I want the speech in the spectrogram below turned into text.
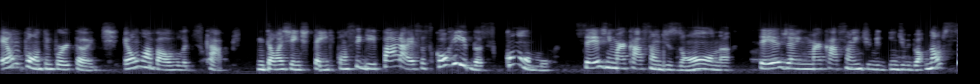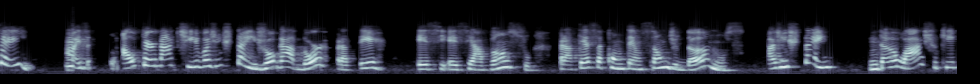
é um ponto importante, é uma válvula de escape. Então a gente tem que conseguir parar essas corridas. Como? Seja em marcação de zona, seja em marcação indivi- individual, não sei. Mas alternativa a gente tem. Jogador para ter esse, esse avanço, para ter essa contenção de danos, a gente tem. Então eu acho que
